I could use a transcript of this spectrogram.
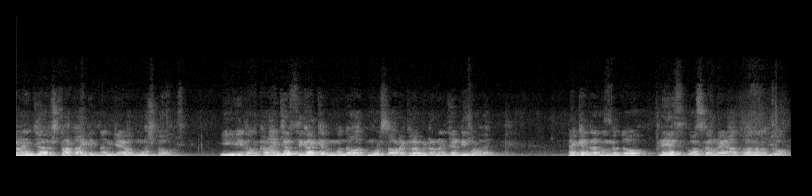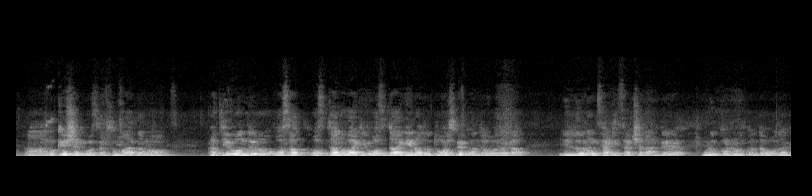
ಕಣಂಜರ್ ಸ್ಟಾರ್ಟ್ ಆಗಿದ್ದು ನನಗೆ ಆಲ್ಮೋಸ್ಟು ಈ ಇದೊಂದು ಕಣಂಜರ್ ಸಿಗೋಕ್ಕೆ ನನಗೊಂದು ಹದಿಮೂರು ಸಾವಿರ ಕಿಲೋಮೀಟರ್ ನಾನು ಜರ್ನಿ ಮಾಡಿದೆ. ಯಾಕೆಂದರೆ ನನಗೊಂದು ಪ್ಲೇಸ್ಗೋಸ್ಕರನೇ ಅಥವಾ ನಾನೊಂದು ಲೊಕೇಶನ್ಗೋಸ್ಕರ ಸುಮಾರು ನಾನು ಪ್ರತಿಯೊಂದೂ ಹೊಸ, ಹೊಸತನವಾಗಿ ಹೊಸದಾಗಿ ಏನಾದರೂ ತೋರಿಸ್ಬೇಕು ಅಂತ ಹೋದಾಗ, ಎಲ್ಲೂ ನಂಗೆ ಸ್ಯಾಟಿಸ್ಫ್ಯಾಕ್ಷನ್ ಆಗದೆ ಹುಡ್ಕೊಂಡು ಹುಡ್ಕೊಂತ ಹೋದಾಗ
